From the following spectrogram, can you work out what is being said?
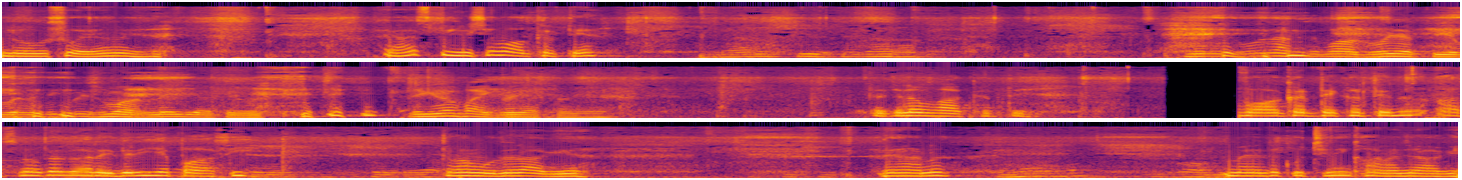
लोग सोए हुए हैं। यार स्पीड से वॉक करते हैं। हो जाती है पता सामान ले जाते लेकिन बाइक पे जाता हूँ तो चलो वॉक करते हैं। वॉक करते करते ना आसमा का घर इधर ही है पास ही। तो हम उधर आ गए हैं। रेहान मैंने तो कुछ नहीं खाना जाके।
